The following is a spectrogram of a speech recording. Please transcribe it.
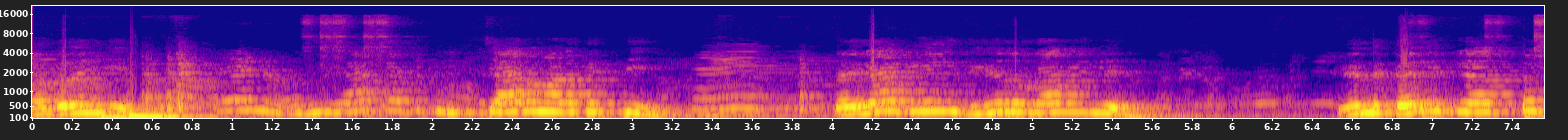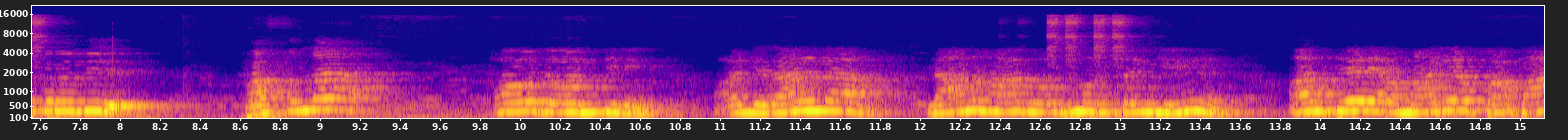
ಮದರಂಗಿ ಏನು? ಯಾಕೆ ಅದಕ್ಕೆ ವಿಚಾರ ಮಾಡಕತ್ತಿ? ಕೈಯಾಗ ಇಲ್ಲಿ ಬೀರದಾಗ ಇಲ್ಲಿ. ನಿನ್ನ ಕೈ ಕೆಟ್ಟದ್ರದಿ ಹಸನ? ಹೌದು ಅಂತೀನಿ. ಅಲ್ಲಿ ರಾಣಲ್ಲ ನಾನು ಹಾಗೆ ಹೋದ್ ಮಗ ತಂಗಿ. ಅಂತೇಳಿ ಆ ಮಾರಿಯಪ್ಪ ಬಾ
